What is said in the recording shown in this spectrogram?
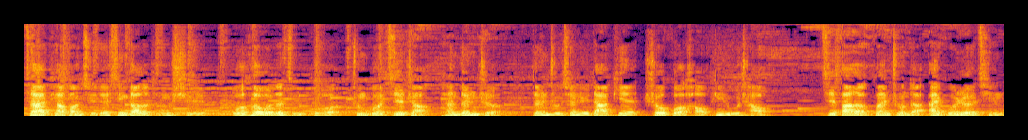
在票房取得新高的同时，《我和我的祖国》《中国机长》《攀登者》等主旋律大片收获好评如潮，激发了观众的爱国热情，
